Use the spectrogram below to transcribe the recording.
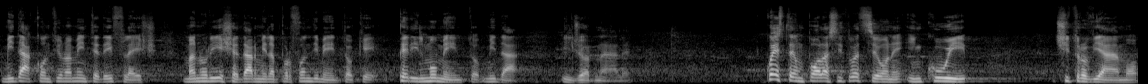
mi dà continuamente dei flash, ma non riesce a darmi l'approfondimento che per il momento mi dà il giornale. Questa è un po' la situazione in cui ci troviamo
